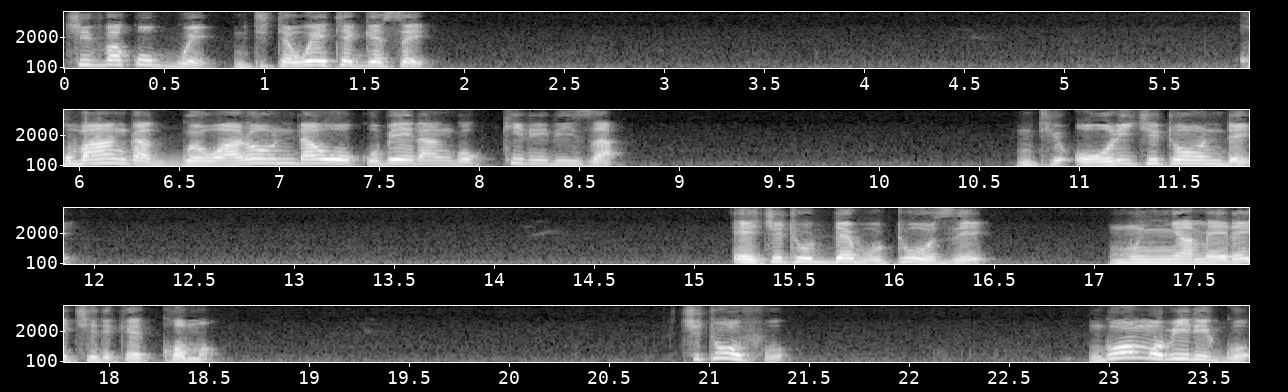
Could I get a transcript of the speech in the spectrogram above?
kiva ku ggwe nti teweetegese. Kubanga ggwe walondawo okubeera ng'okkiririza nti oli kitonde ekitudde butuuzi mu nnyama era ekiriko ekkomo. Kituufu ng'omubiri gwo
